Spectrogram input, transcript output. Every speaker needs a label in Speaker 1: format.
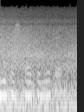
Speaker 1: human perspective look at it.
